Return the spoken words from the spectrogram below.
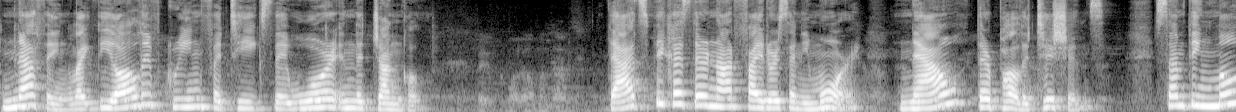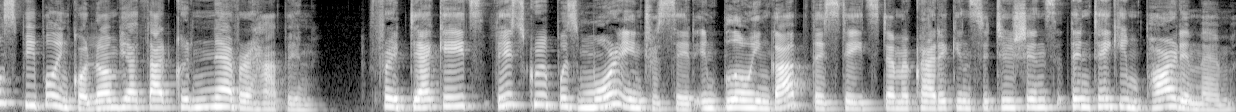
nothing like the olive green fatigues they wore in the jungle. That's because they're not fighters anymore. Now they're politicians, something most people in Colombia thought could never happen. For decades, this group was more interested in blowing up the state's democratic institutions than taking part in them.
